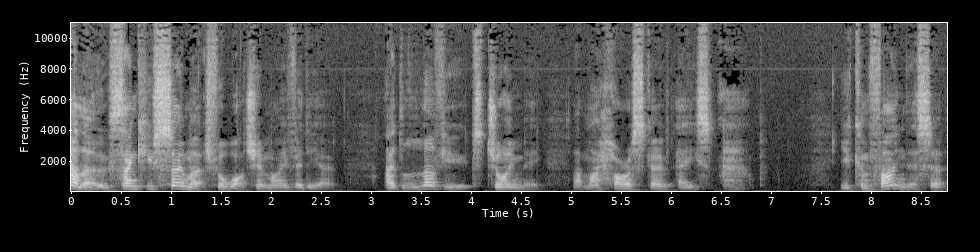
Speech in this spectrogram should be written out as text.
Hello, thank you so much for watching my video. I'd love you to join me at my Horoscope Ace app. You can find this at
